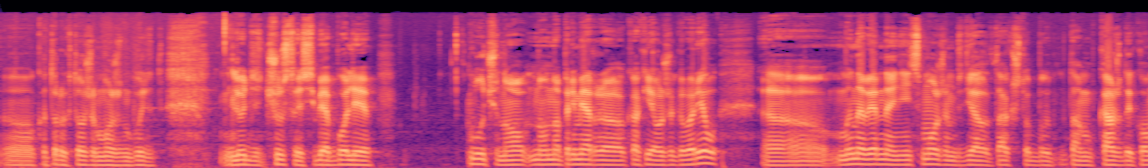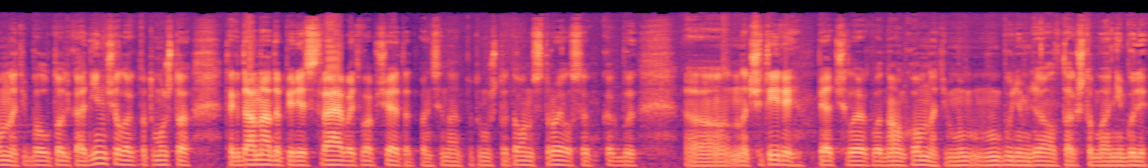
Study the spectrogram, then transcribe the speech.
э, которых тоже можно будет люди чувствовать себя более лучше. Но, но, например, э, как я уже говорил, э, мы, наверное, не сможем сделать так, чтобы там в каждой комнате был только один человек, потому что тогда надо перестраивать вообще этот пансионат, потому что то он строился как бы э, на 4-5 человек в одной комнате. Мы, мы будем делать так, чтобы они были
